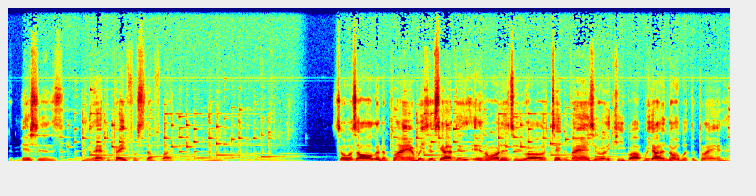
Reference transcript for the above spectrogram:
the emissions. You have to pay for stuff like. That. So it's all in the plan. We just got to, in order to uh, take advantage or to keep up, we got to know what the plan is.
